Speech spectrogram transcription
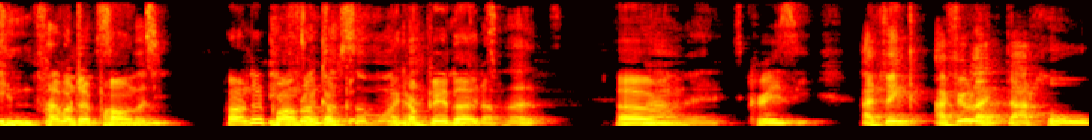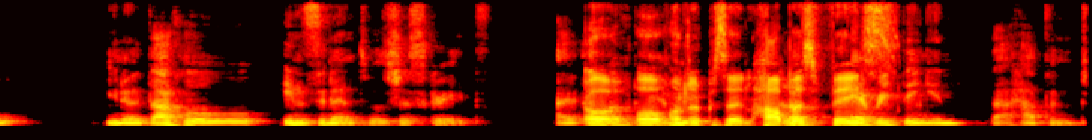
in front 500 of pounds. somebody? Hundred In pounds. I front can, of someone I can that play you could have hurt. Um, nah, man, it's crazy. I think I feel like that whole you know, that whole incident was just great. I, I Oh, oh, 100%. I Harper's face. Everything in that happened.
